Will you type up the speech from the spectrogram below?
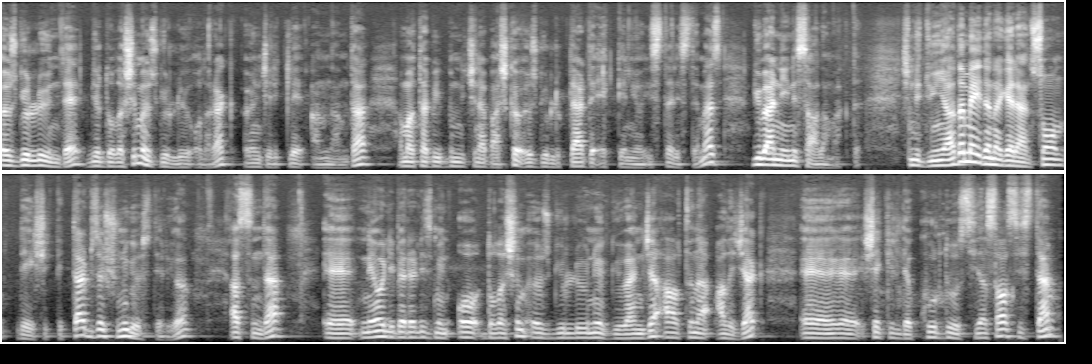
Özgürlüğün de bir dolaşım özgürlüğü olarak öncelikli anlamda ama tabii bunun içine başka özgürlükler de ekleniyor ister istemez güvenliğini sağlamaktı. Şimdi dünyada meydana gelen son değişiklikler bize şunu gösteriyor. Aslında e, neoliberalizmin o dolaşım özgürlüğünü güvence altına alacak e, şekilde kurduğu siyasal sistem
